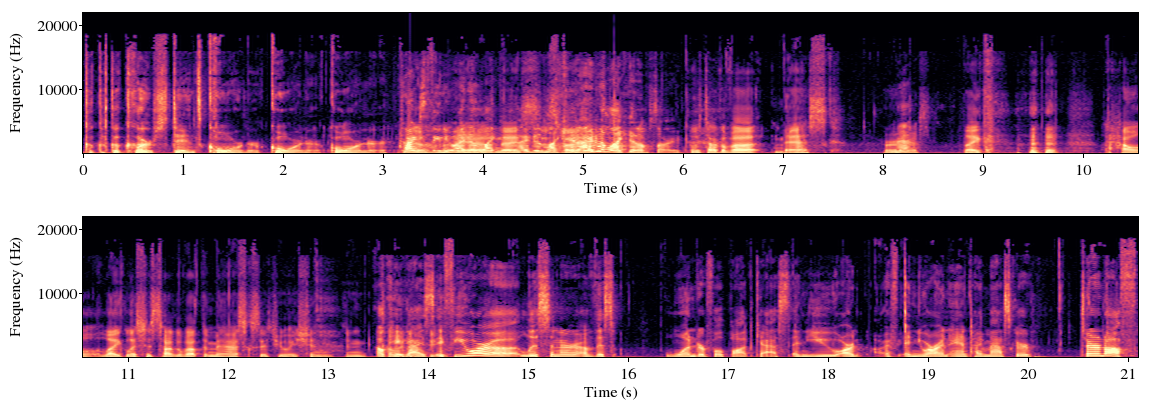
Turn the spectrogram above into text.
Kirsten's corner, corner, corner. Trying Yeah, something new. I yeah, didn't like nice, it. I didn't like fine. it. I didn't like it. I'm sorry. Can we talk about mask? For Ma- us? like how? Like let's just talk about the mask situation. And Okay, guys, if you are a listener of this wonderful podcast and you are and you are an anti-masker, turn it off.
